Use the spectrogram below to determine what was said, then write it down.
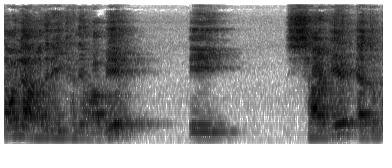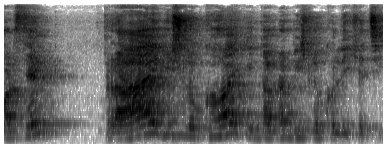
তাহলে আমাদের এইখানে হবে এই ষাটের এত পার্সেন্ট প্রায় বিশ লক্ষ হয়, কিন্তু আমরা বিশ লক্ষ লিখেছি।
